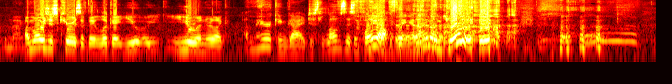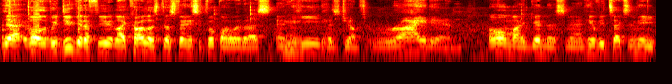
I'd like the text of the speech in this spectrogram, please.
the magnitude. I'm always just curious if they look at you, you, and they're like, American guy just loves this playoff thing, and I don't get it. Yeah, well, we do get a few. Like Carlos does fantasy football with us, and Mhm. he has jumped right in. Oh my goodness, man! He'll be texting me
